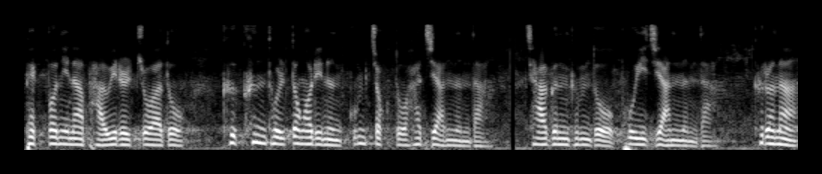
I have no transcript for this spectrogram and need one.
백 번이나 바위를 쪼아도 그 큰 돌덩어리는 꿈쩍도 하지 않는다. 작은 금도 보이지 않는다. 그러나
